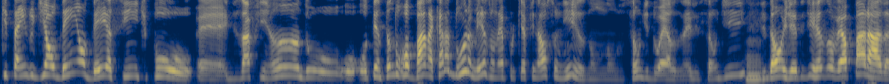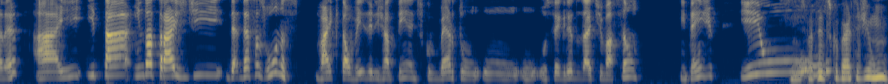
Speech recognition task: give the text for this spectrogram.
que tá indo de aldeia em aldeia, assim, tipo, é, desafiando ou, ou tentando roubar na cara dura mesmo, né? Porque afinal são ninjas, não, não são de duelos, né? Eles são de, Sim. de dar um jeito de resolver a parada, né? Aí, e tá indo atrás de, de- dessas runas. Vai que talvez ele já tenha descoberto o, o, o segredo da ativação, entende? E o. Sim, você pode ter descoberto de um,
